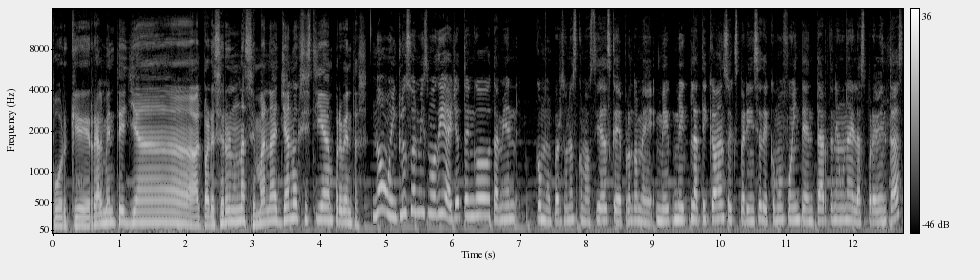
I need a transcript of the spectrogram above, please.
Porque realmente ya, al parecer en una semana, ya no existían preventas. No, incluso el mismo día. Yo tengo también como personas conocidas que de pronto me, me, platicaban su experiencia de cómo fue intentar tener una de las preventas.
